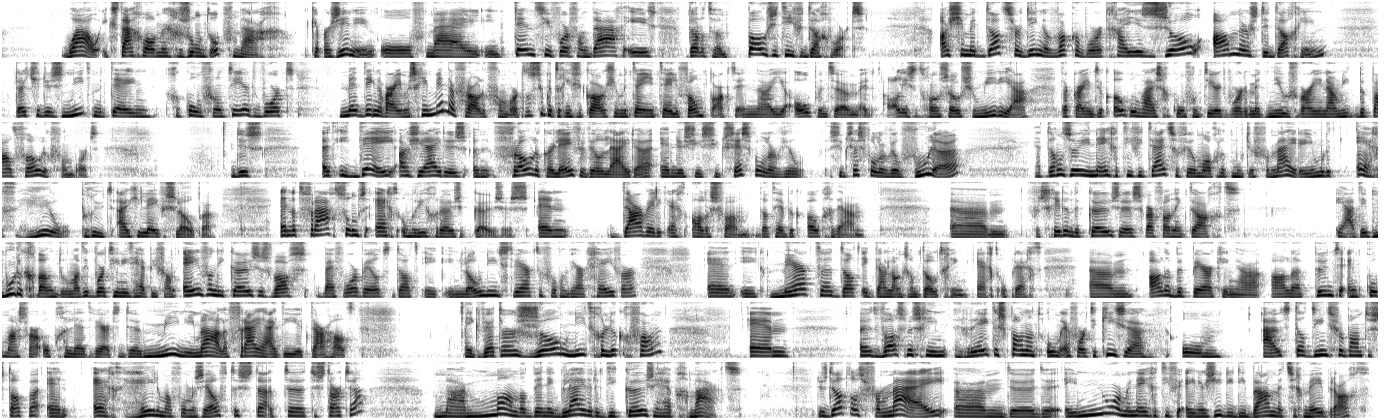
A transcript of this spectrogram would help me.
wauw, ik sta gewoon weer gezond op vandaag ik heb er zin in. Of mijn intentie voor vandaag is dat het een positieve dag wordt. Als je met dat soort dingen wakker wordt, ga je zo anders de dag in. Dat je dus niet meteen geconfronteerd wordt met dingen waar je misschien minder vrolijk van wordt. Dat is natuurlijk het risico als je meteen je telefoon pakt en uh, je opent hem. Al is het gewoon social media. Daar kan je natuurlijk ook onwijs geconfronteerd worden met nieuws waar je nou niet bepaald vrolijk van wordt. Dus het idee, als jij dus een vrolijker leven wil leiden en dus je succesvoller wil, succesvoller wil voelen, ja, dan zul je negativiteit zoveel mogelijk moeten vermijden. Je moet het echt heel bruut uit je leven slopen. En dat vraagt soms echt om rigoureuze keuzes. En daar weet ik echt alles van. Dat heb ik ook gedaan. Um, verschillende keuzes waarvan ik dacht ja, dit moet ik gewoon doen, want ik word hier niet happy van. Een van die keuzes was bijvoorbeeld dat ik in loondienst werkte voor een werkgever. En ik merkte dat ik daar langzaam dood ging, echt oprecht. Um, alle beperkingen, alle punten en komma's waarop gelet werd, de minimale vrijheid die ik daar had. Ik werd er zo niet gelukkig van. En het was misschien rete spannend om ervoor te kiezen om uit dat dienstverband te stappen en echt helemaal voor mezelf te, te, te starten. Maar man, wat ben ik blij dat ik die keuze heb gemaakt. Dus dat was voor mij um, de, de enorme negatieve energie die die baan met zich meebracht.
